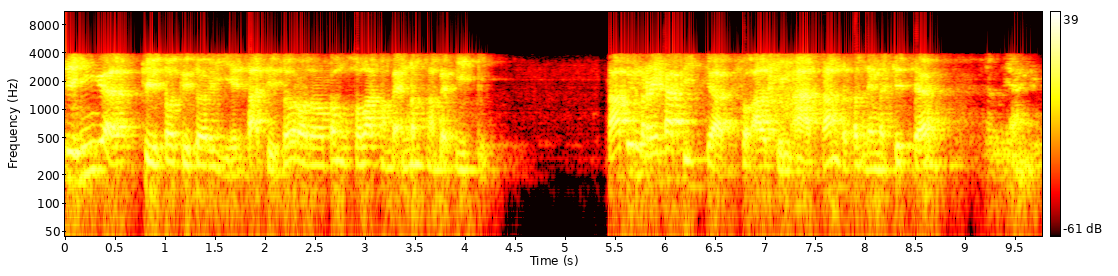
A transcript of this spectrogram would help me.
Sehingga desa-desa riyen, sak desa rata-rata musola sampai 6 sampai 7. Tapi mereka bijak soal Jumatan tetap di masjid ya.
